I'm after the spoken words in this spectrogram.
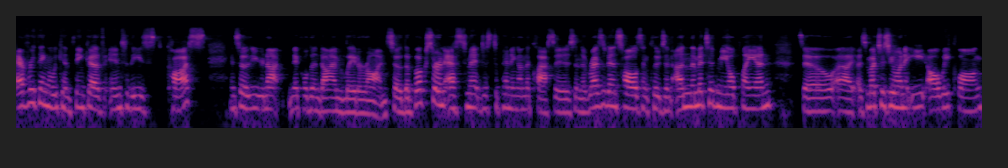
everything we can think of into these costs. And so you're not nickel and dime later on. So the books are an estimate just depending on the classes and the residence halls includes an unlimited meal plan. So uh, as much as you want to eat all week long.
